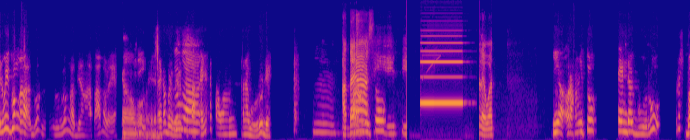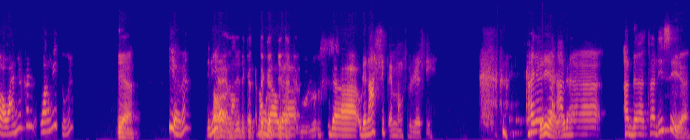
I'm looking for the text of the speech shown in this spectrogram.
the way gue nggak gue gue nggak bilang apa-apa loh ya. Nggak jadi ngomong ya. mereka keta- kayaknya ketahuan karena guru deh Hmm. katanya Orang si itu- si- lewat iya orang itu tenda guru terus bawahnya kan warung itu kan Iya. iya kan Jadi oh, ya emang sih deket emang deket udah- kita udah- guru. udah udah nasib emang sebenarnya sih. Kayaknya Jadi ya, ya ada ada tradisi ya.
